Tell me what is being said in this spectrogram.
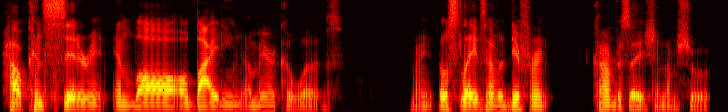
how considerate and law abiding America was. Right? Those slaves have a different conversation, I'm sure.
